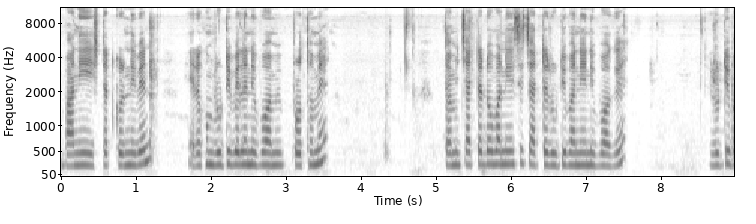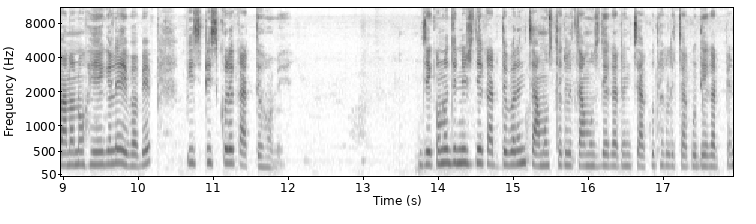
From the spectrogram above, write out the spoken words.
বানিয়ে স্টার্ট করে নেবেন। এরকম রুটি বেলে নেব আমি প্রথমে। তো আমি চারটা ডো বানিয়েছি, চারটা রুটি বানিয়ে নিব আগে। রুটি বানানো হয়ে গেলে এভাবে পিস পিস করে কাটতে হবে। যে কোনো জিনিস দিয়ে কাটতে পারেন, চামচ থাকলে চামচ দিয়ে কাটেন, চাকু থাকলে চাকু দিয়ে কাটবেন।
